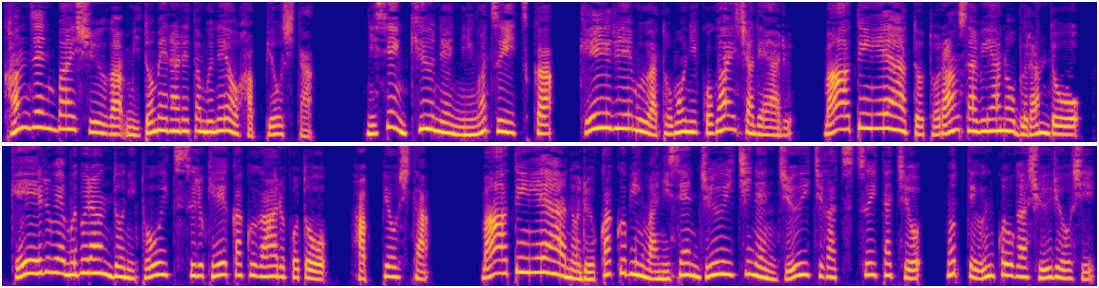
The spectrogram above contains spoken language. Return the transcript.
完全買収が認められた旨を発表した。2009年2月5日、KLM は共に子会社であるマーティンエアーとトランサビアのブランドを KLM ブランドに統一する計画があることを発表した。マーティンエアーの旅客便は2011年11月1日をもって運行が終了し、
